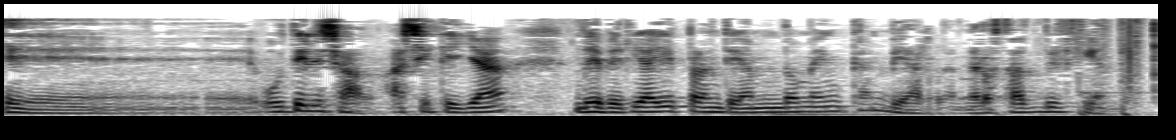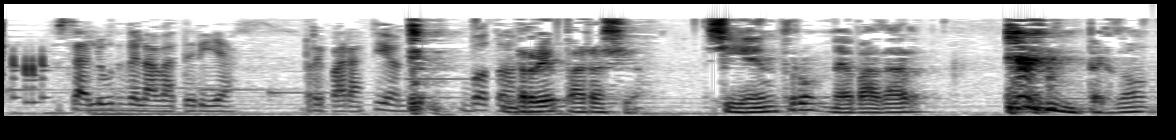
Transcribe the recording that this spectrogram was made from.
eh, utilizado. Así que ya debería ir planteándome en cambiarla. Me lo está advirtiendo. Salud de la batería. Reparación. Botón. Reparación. Si entro, me va a dar, perdón,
